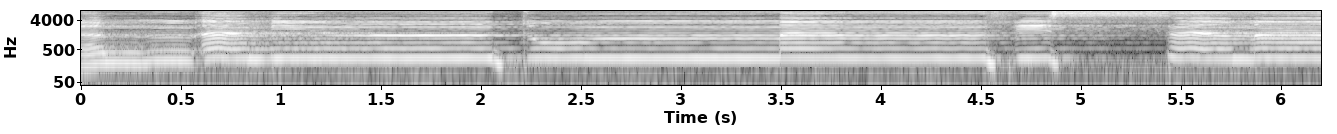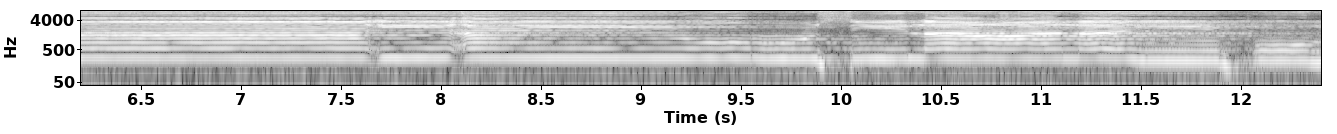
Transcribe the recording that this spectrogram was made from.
أم أمنتم من في السماء أن يرسل عليكم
